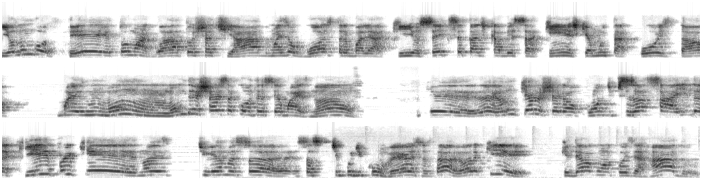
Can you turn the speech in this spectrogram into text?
e eu não gostei, eu tô magoado, tô chateado, mas eu gosto de trabalhar aqui, eu sei que você tá de cabeça quente, que é muita coisa e tal, mas não vamos, vamos deixar isso acontecer mais não, porque né, eu não quero chegar ao ponto de precisar sair daqui porque nós tivemos essa, esse tipo de conversa, tá? A hora que, que der alguma coisa errado,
